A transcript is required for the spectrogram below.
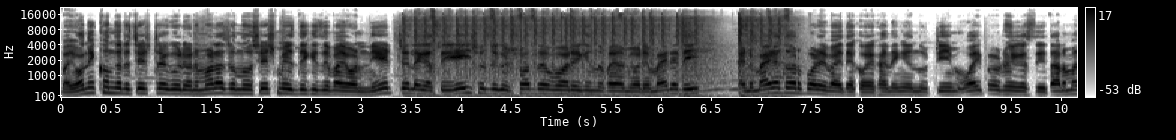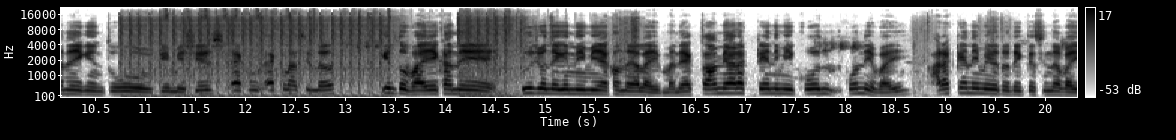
ভাই অনেকক্ষণ ধরে চেষ্টা করি ওরে মারার জন্য। শেষ ম্যাচ দেখি যে ভাই ওর নেট চলে গেছে। এই সুযোগের সদ্ব্যবহারে কিন্তু ভাই আমি ওরে মাইরে দিই। এন্ড মাইরে দেওয়ার পরে ভাই দেখো, এখানে কিন্তু টিম ওয়াইপ আউট হয়ে গেছে। তার মানে কিন্তু টিমে শেষ, এক- একলা ছিল। কিন্তু ভাই এখানে দুজন এনিমি এখন এলাই মানে এক তো আমি আর একটা এনিমি কোন, কোনে ভাই? আর একটা এনিমি তো দেখতেছি না ভাই।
